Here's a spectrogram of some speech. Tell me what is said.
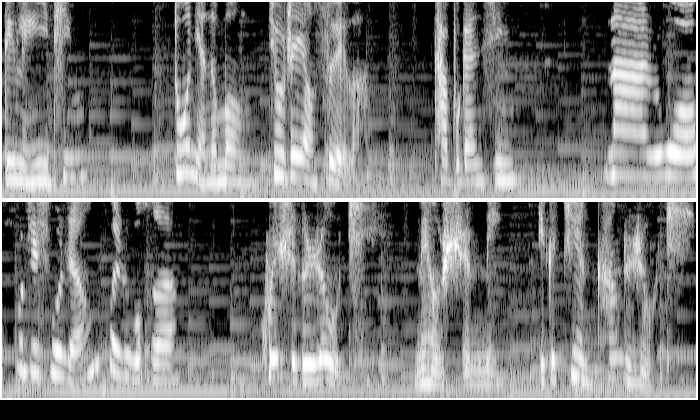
丁玲一听，多年的梦就这样碎了，他不甘心。那如果复制出人会如何？会是个肉体，没有生命，一个健康的肉体。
